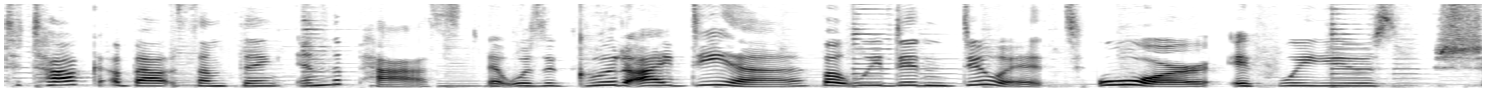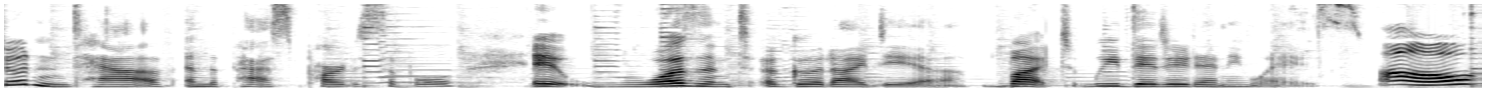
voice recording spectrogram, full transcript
to talk about something in the past that was a good idea, but we didn't do it, or if we use shouldn't have and the past participle, it wasn't a good idea, but we did it anyways. Oh,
